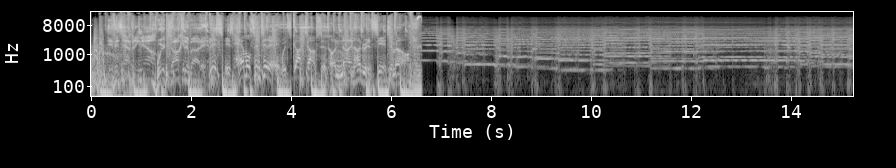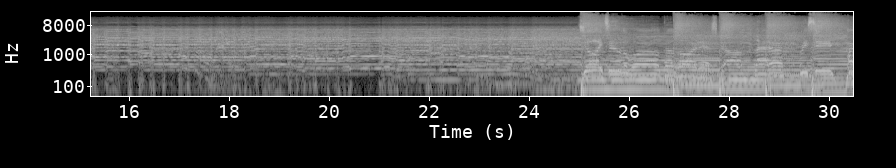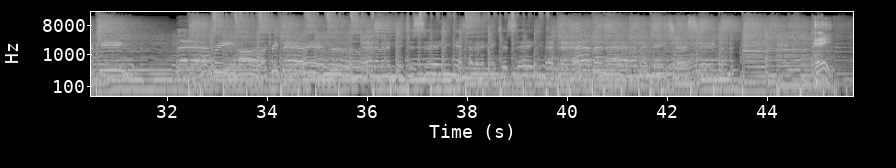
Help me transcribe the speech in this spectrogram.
If it's happening now, we're talking about it. This is Hamilton Today with Scott Thompson on 900 CHML.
